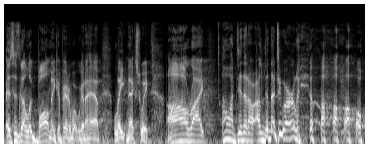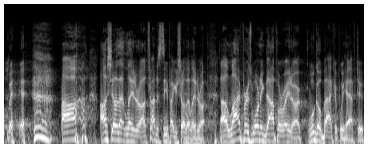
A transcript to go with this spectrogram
this is going to look balmy compared to what we're going to have late next week. All right. Oh, I did that. I did that too early. oh, man. Uh, I'll show that later. I'll try to see if I can show that later on. Uh, live first warning Doppler radar. We'll go back if we have to.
